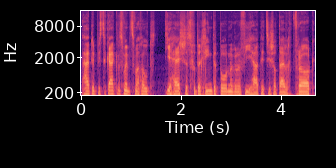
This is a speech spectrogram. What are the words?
hat etwas dagegen, dass man jetzt mal halt die Hashes von der Kinderpornografie hat. Jetzt ist halt einfach die Frage,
